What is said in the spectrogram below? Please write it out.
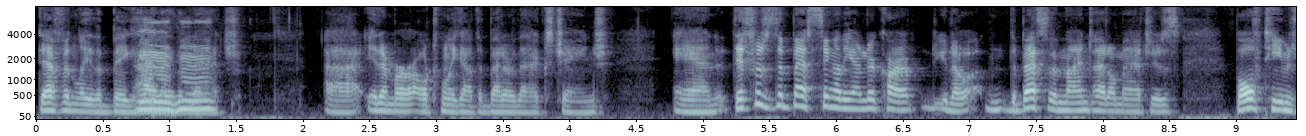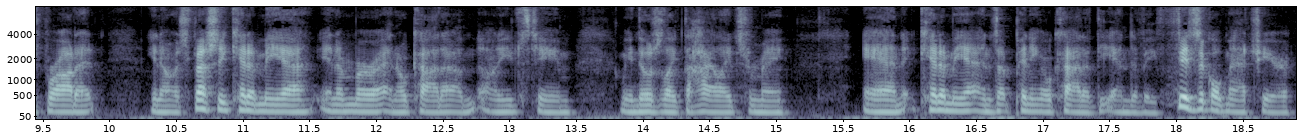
Definitely the big highlight of the match. Uh, Inamura ultimately got the better of that exchange, and this was the best thing on the undercard. You know, the best of the nine title matches. Both teams brought it. You know, especially Kitamiya, Inamura, and Okada on, on each team. I mean, those are like the highlights for me. And Kitamiya ends up pinning Okada at the end of a physical match here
